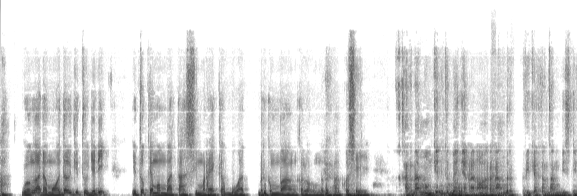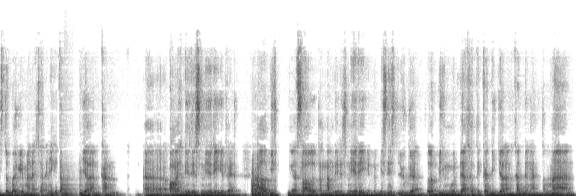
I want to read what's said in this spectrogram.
ah gue nggak ada modal gitu. Jadi itu kayak membatasi mereka buat berkembang kalau menurut ya. aku sih. Karena mungkin kebanyakan orang berpikir tentang bisnis itu bagaimana caranya kita menjalankan uh, oleh diri sendiri gitu ya. Hal bisnis nggak selalu tentang diri sendiri gitu. Bisnis juga lebih mudah ketika dijalankan dengan teman,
